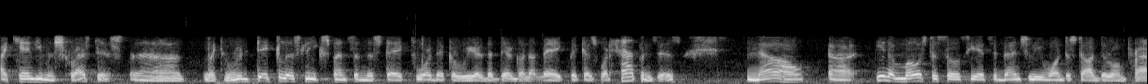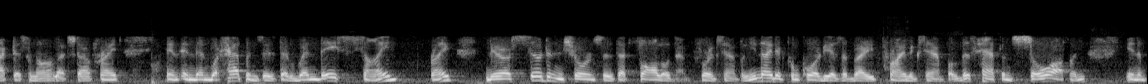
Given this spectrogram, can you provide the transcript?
I can't even stress this uh, like ridiculously expensive mistake for their career that they're going to make because what happens is now, uh, you know, most associates eventually want to start their own practice and all that stuff, right? And, and then what happens is that when they sign, right, there are certain insurances that follow them. For example, United Concordia is a very prime example. This happens so often in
